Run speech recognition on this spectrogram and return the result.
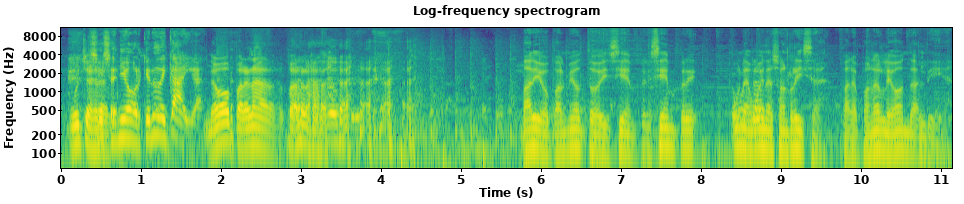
Muchas Sí, gracias. señor, que no decaiga. No, para nada, para nada. Mario Palmiotto y siempre, siempre ¿Cómo una estás? buena sonrisa para ponerle onda al día.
